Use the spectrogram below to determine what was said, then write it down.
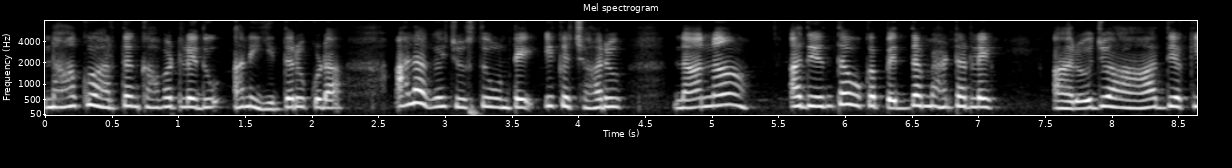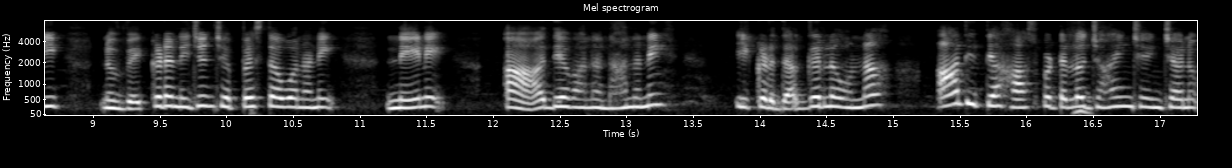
నాకు అర్థం కావట్లేదు అని ఇద్దరు కూడా అలాగే చూస్తూ ఉంటే ఇక చారు నాన్న అదంతా ఒక పెద్ద మ్యాటర్లే. ఆ రోజు ఆ ఆద్యకి నువ్వెక్కడ నిజం చెప్పేస్తావోనని నేనే ఆ ఆద్య వాళ్ళ నాన్నని ఇక్కడ దగ్గరలో ఉన్న ఆదిత్య హాస్పిటల్లో జాయిన్ చేయించాను.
